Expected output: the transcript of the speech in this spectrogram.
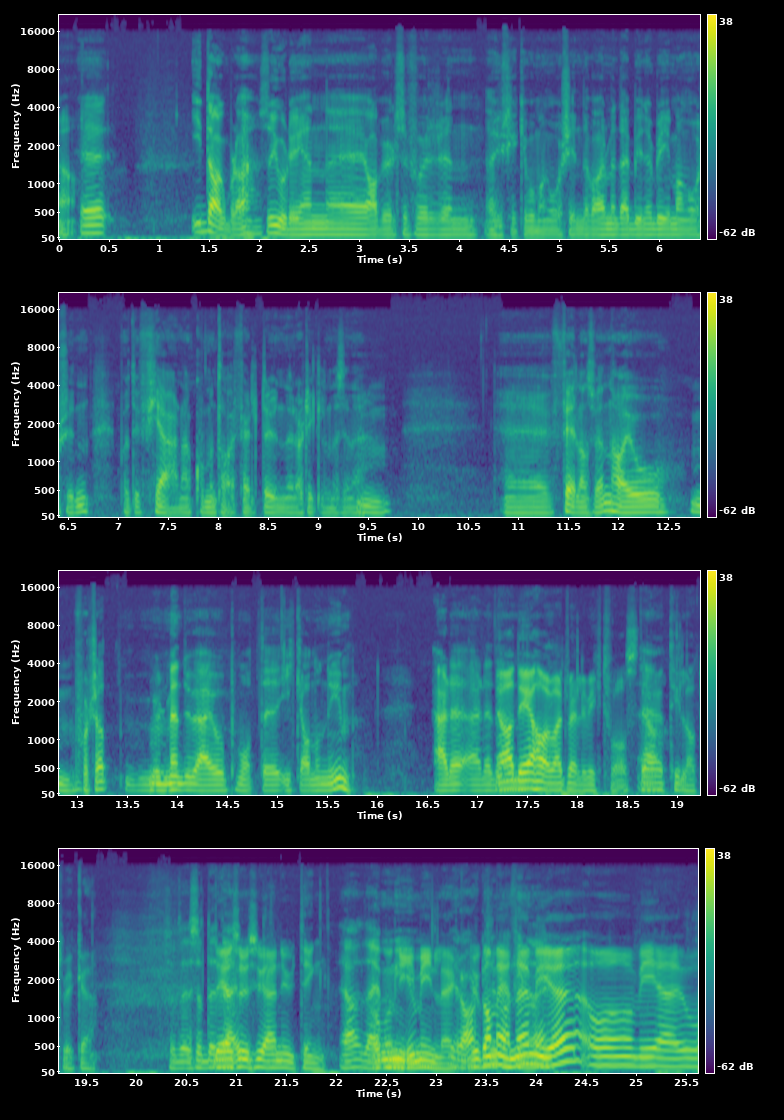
Ja. Eh, I Dagbladet så gjorde de en uh, avgjørelse for en, Jeg husker ikke hvor mange år siden det var, men det begynner å bli mange år siden, på at de fjerna kommentarfeltet under artiklene sine. Mm. Uh, Fedrelandsvennen har jo Mm. fortsatt, men du er jo på en måte ikke anonym. Er det, er det Ja, det har vært veldig viktig for oss. Det Ja. tillater vi ikke. så det, så det, Det, det syns vi er en uting. ja, det er jo Anonyme mye innlegg. rart Du kan mene mye, og vi er jo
